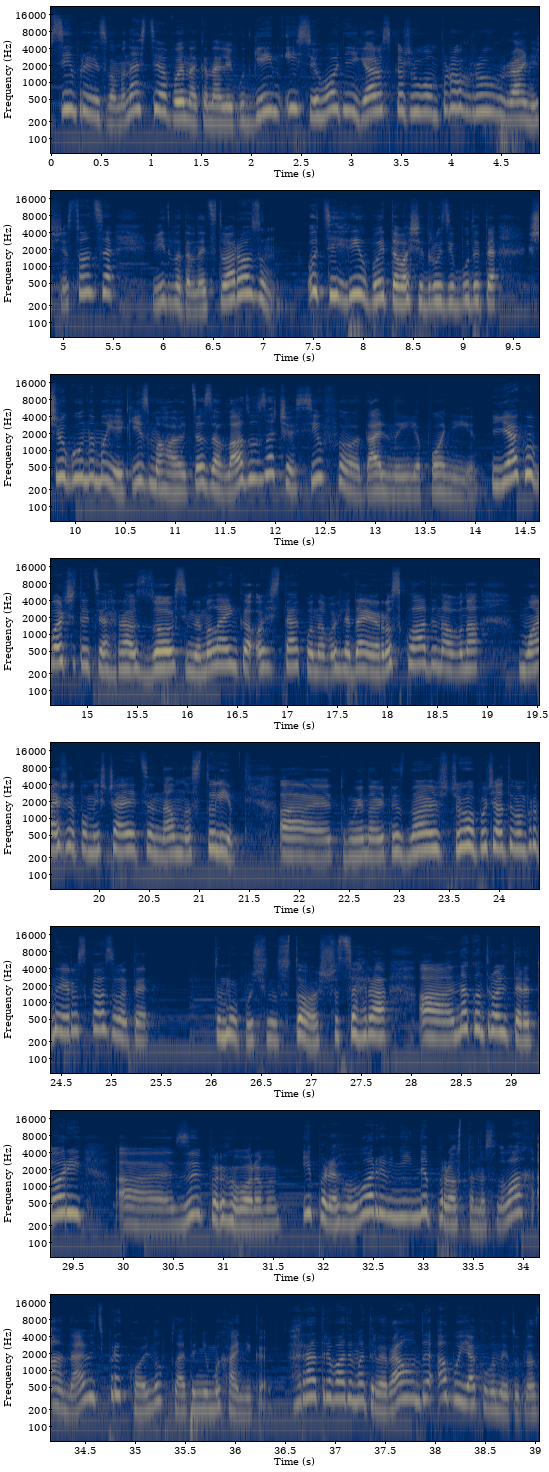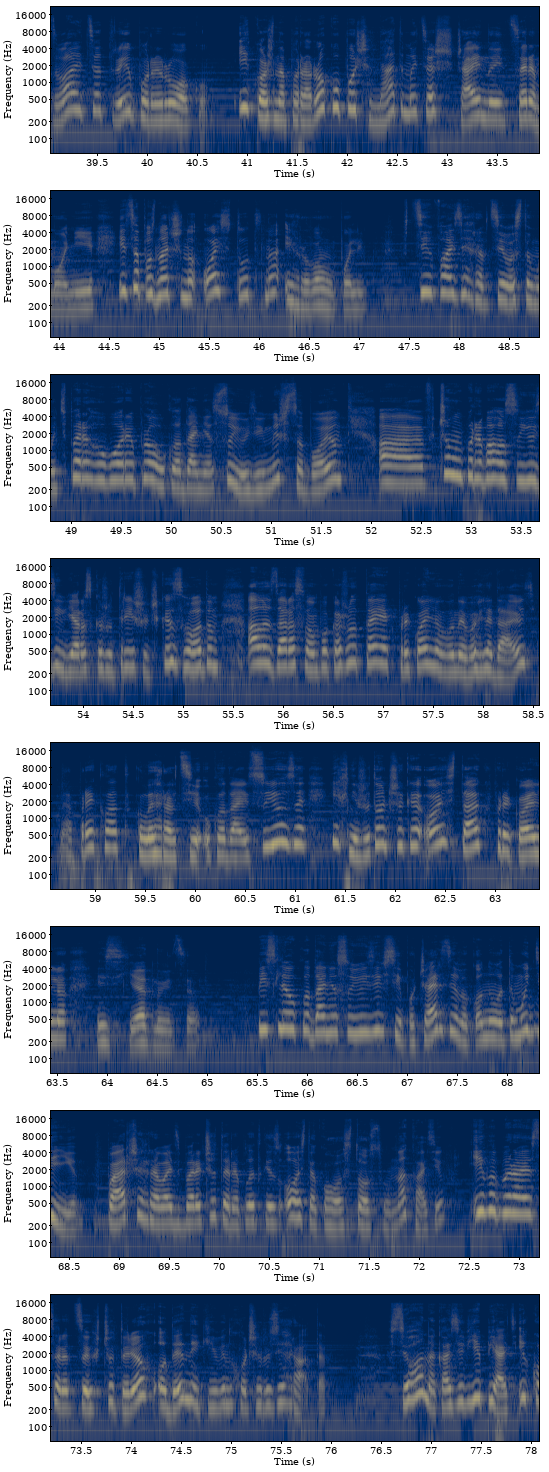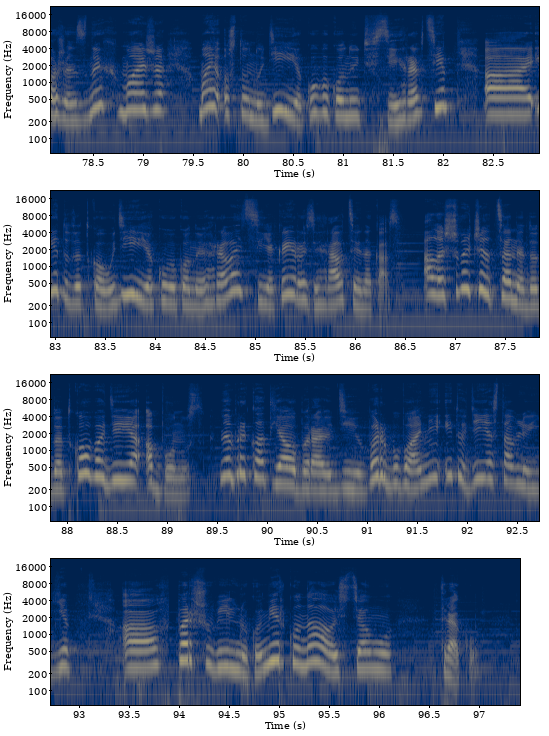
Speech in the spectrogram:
Всім привіт, з вами Настя, ви на каналі Good Game, і сьогодні я розкажу вам про гру Ранішнє сонце від видавництва Розум. У цій грі ви та ваші друзі будете щогунами, які змагаються за владу за часів феодальної Японії. Як ви бачите, ця гра зовсім не маленька, ось так вона виглядає розкладена, вона майже поміщається нам на столі. А, тому я навіть не знаю, з чого почати вам про неї розказувати. Тому почну з того, що це гра а, на контроль територій а, з переговорами. І переговори в ній не просто на словах, а навіть прикольно вплетені в механіки. Гра триватиме три раунди, або як вони тут називаються, три пори року. І кожна пора року починатиметься з чайної церемонії, і це позначено ось тут на ігровому полі. В цій фазі гравці вестимуть переговори про укладання союзів між собою. А в чому перевага союзів, я розкажу трішечки згодом, але зараз вам покажу те, як прикольно вони виглядають. Наприклад, коли гравці укладають союзи, їхні жетончики ось так прикольно з'єднуються. Після укладання союзів всі по черзі виконуватимуть дії. Перший гравець бере чотири плитки з ось такого стосу наказів і вибирає серед цих чотирьох один, який він хоче розіграти. Всього наказів є 5, і кожен з них майже має основну дію, яку виконують всі гравці, а, і додаткову дію, яку виконує гравець, який розіграв цей наказ. Але швидше це не додаткова дія, а бонус. Наприклад, я обираю дію вербування, і тоді я ставлю її а, в першу вільну комірку на ось цьому треку.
